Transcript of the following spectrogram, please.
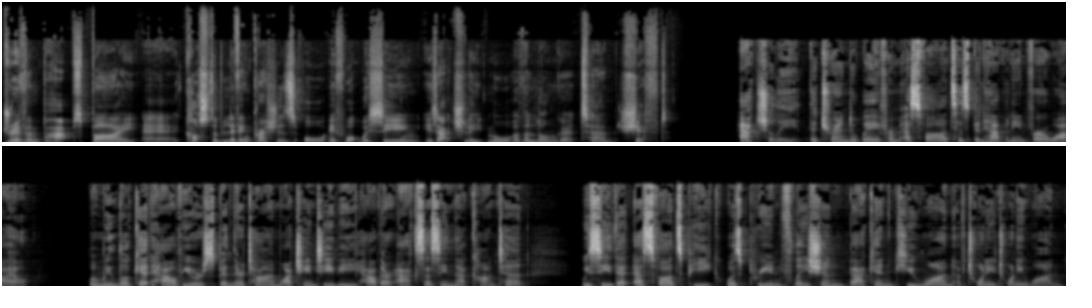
driven perhaps by uh, cost of living pressures, or if what we're seeing is actually more of a longer term shift. Actually, the trend away from SVODs has been happening for a while. When we look at how viewers spend their time watching TV, how they're accessing that content, we see that SVOD's peak was pre inflation back in Q1 of 2021.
